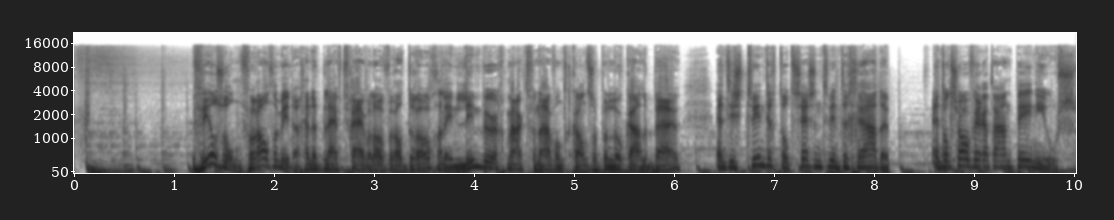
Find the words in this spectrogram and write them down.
Veel zon, vooral vanmiddag. En het blijft vrijwel overal droog. Alleen Limburg maakt vanavond kans op een lokale bui. En het is 20 tot 26 graden. En tot zover het ANP-nieuws.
